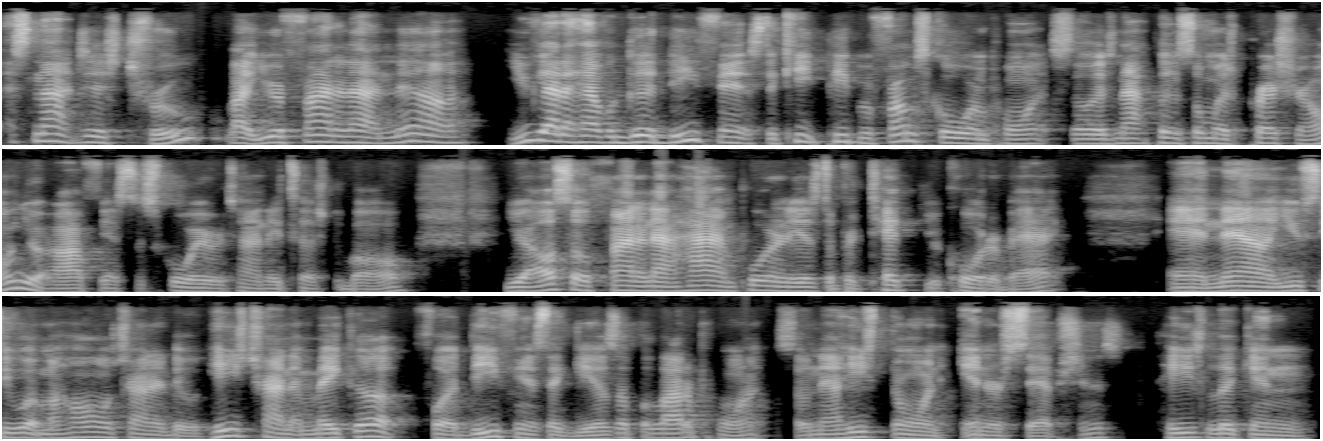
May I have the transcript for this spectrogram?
That's not just true. Like you're finding out now, you got to have a good defense to keep people from scoring points. So it's not putting so much pressure on your offense to score every time they touch the ball. You're also finding out how important it is to protect your quarterback. And now you see what Mahomes trying to do. He's trying to make up for a defense that gives up a lot of points. So now he's throwing interceptions. He's looking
